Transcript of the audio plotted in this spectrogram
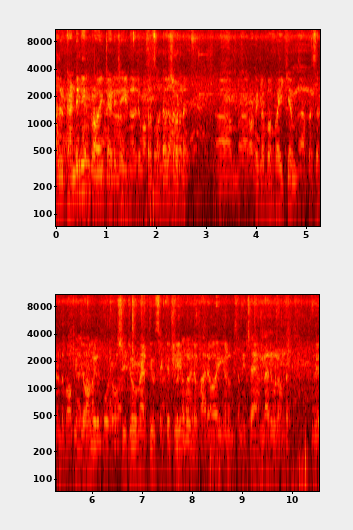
അതൊരു കണ്ടിന്യൂയിങ് പ്രോജക്റ്റായിട്ട് ചെയ്യുന്നു. അതിൽ വളരെ സന്തോഷമുണ്ട്. Rotary Club of Vaikom president Bobby ജോണും ഷിജോ മാത്യു സെക്രട്ടറിയും അതിന്റെ ഭാരവാഹികളും സന്നിച്ചായും എല്ലാവരും ഇവിടെ ഉണ്ട്. ഇവർ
